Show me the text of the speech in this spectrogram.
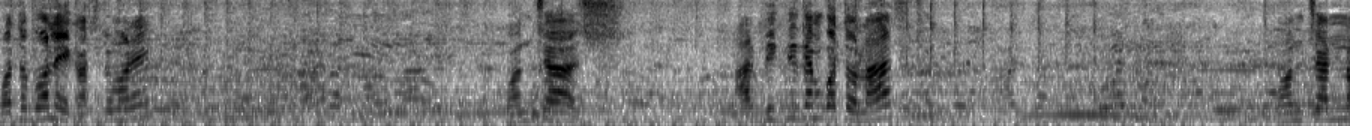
কত বলে কাস্টমারে পঞ্চাশ। আর বিক্রি দাম কত লাস্ট পঞ্চান্ন।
